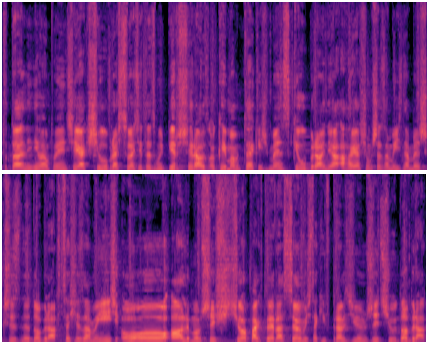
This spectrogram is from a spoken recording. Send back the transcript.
totalnie nie mam pojęcia jak się ubrać. Słuchajcie, to jest mój pierwszy raz. Okej, mam tu jakieś męskie ubrania. Aha, ja się muszę zamienić na mężczyznę, dobra. Chcę się zamienić. O, ale mam sześciopak teraz. Chciałem mieć taki w prawdziwym życiu. Dobra,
